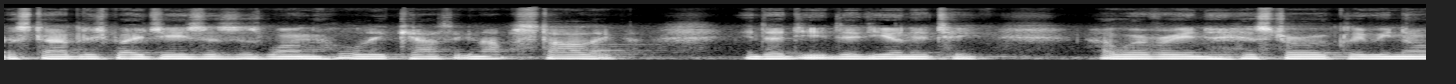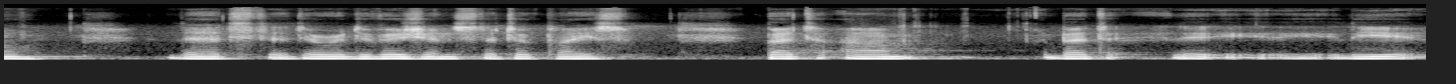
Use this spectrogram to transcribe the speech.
established by Jesus is one holy Catholic and apostolic in that, that unity. However, in, historically, we know that, that, there were divisions that took place. But, um, but the, the,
